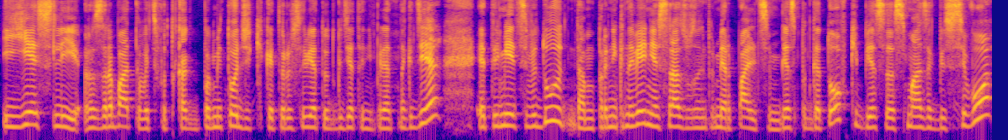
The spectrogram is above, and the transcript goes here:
И если разрабатывать вот как бы по методике, которую советуют где-то непонятно где, это имеется в виду там проникновение сразу, например, пальцем без подготовки, упаковки, без э, смазок, без всего,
